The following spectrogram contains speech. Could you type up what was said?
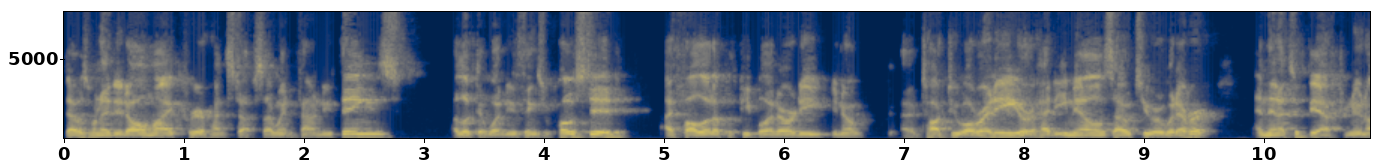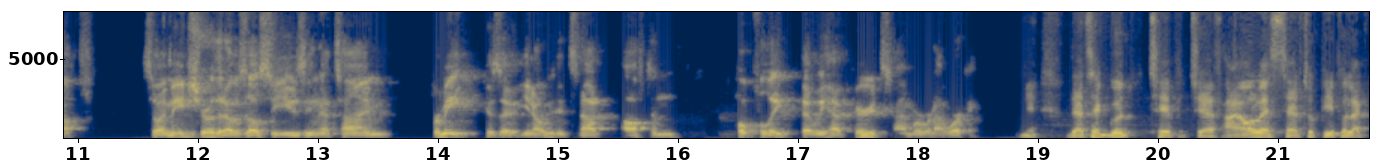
that was when i did all my career hunt stuff. So i went and found new things. I looked at what new things were posted. I followed up with people i'd already you know talked to you already or had emails out to you or whatever. And then I took the afternoon off. So I made sure that I was also using that time for me because, uh, you know, it's not often, hopefully, that we have periods of time where we're not working. Yeah, that's a good tip, Jeff. I always tell to people like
